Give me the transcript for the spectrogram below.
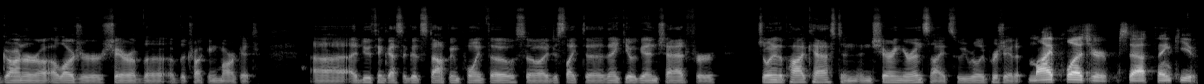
garner a, larger share of the of the trucking market. Uh, I do think that's a good stopping point, though. So I just like to thank you again, Chad, for joining the podcast and, and sharing your insights. We really appreciate it. My pleasure, Seth. Thank you.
